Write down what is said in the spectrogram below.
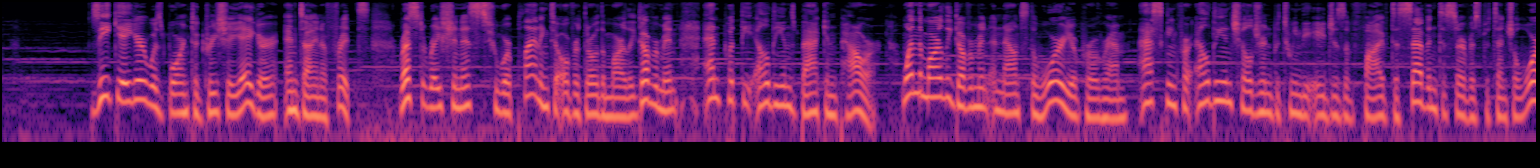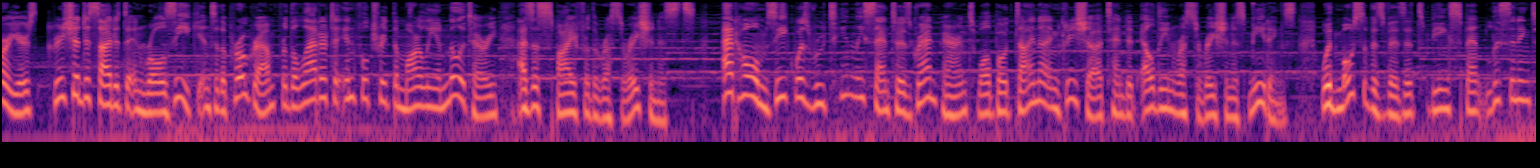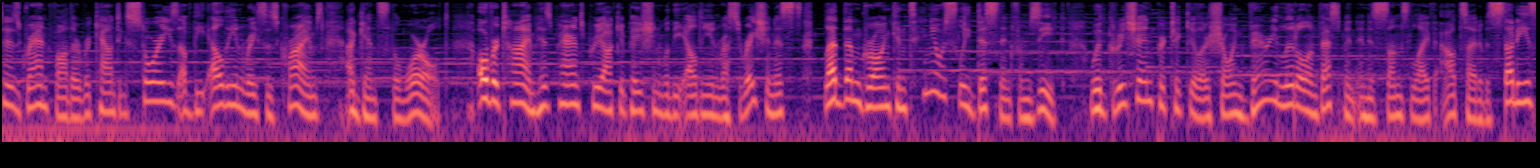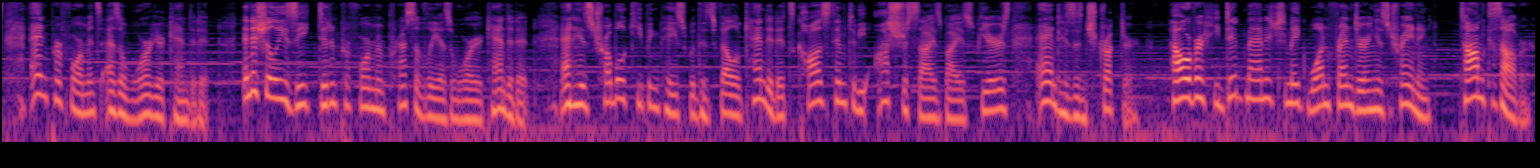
Zeke Yeager was born to Grisha Yeager and Dina Fritz, restorationists who were planning to overthrow the Marley government and put the Eldians back in power. When the Marley government announced the Warrior program, asking for Eldian children between the ages of 5 to 7 to serve as potential warriors, Grisha decided to enroll Zeke into the program for the latter to infiltrate the Marleyan military as a spy for the Restorationists. At home, Zeke was routinely sent to his grandparents while both Dina and Grisha attended Eldian Restorationist meetings, with most of his visits being spent listening to his grandfather recounting stories of the Eldian race's crimes against the world. Over time, his parents' preoccupation with the Eldian Restorationists led them growing continuously distant from Zeke, with Grisha in particular showing very little investment in his son's life outside of his studies and performance as a warrior candidate. Initially, Zeke didn't perform impressively as a warrior candidate, and his trouble keeping pace with his fellow candidates caused him to be ostracized by his peers and his instructor. However, he did manage to make one friend during his training, Tom Ksaver.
